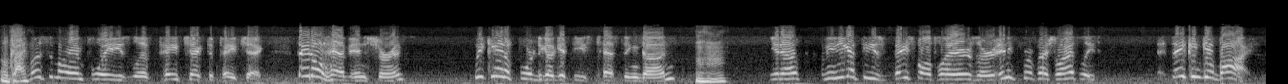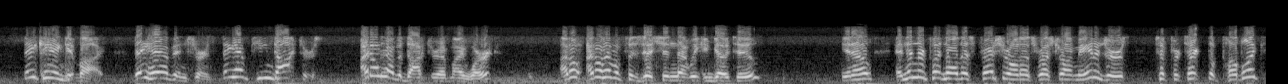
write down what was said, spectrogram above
Okay. Most of my employees live paycheck to paycheck. They don't have insurance. We can't afford to go get these testing done. Mm-hmm. You know, I mean, you got these baseball players or any professional athletes. They can get by. They can get by. They have insurance. They have team doctors. I don't have a doctor at my work. I don't. I don't have a physician that we can go to. You know, and then they're putting all this pressure on us restaurant managers to protect the public.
